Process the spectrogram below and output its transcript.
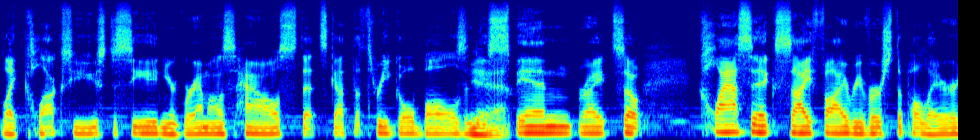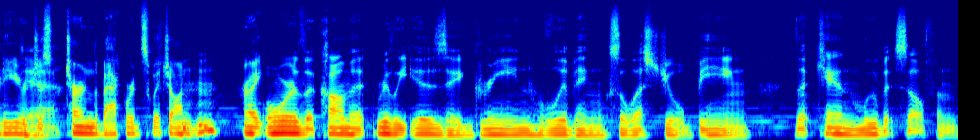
like clocks you used to see in your grandma's house that's got the three gold balls and they spin, right? So classic sci-fi reverse the polarity or just Yeah. Mm-hmm. turn the backward switch on, right? Or the comet really is a green, living celestial being that can move itself, and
